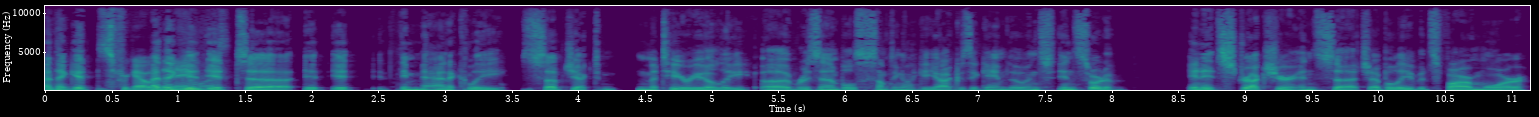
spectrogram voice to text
I think it. Just forgot what I the think name it was. it, uh, it it thematically, subject materially uh, resembles something like a Yakuza game, though, in in sort of in its structure and such. I believe it's far more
